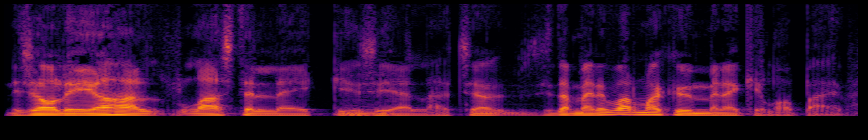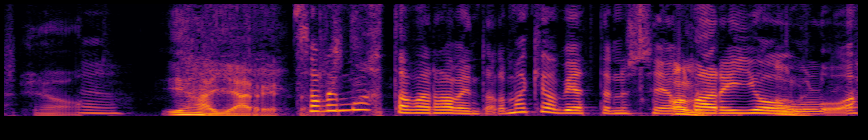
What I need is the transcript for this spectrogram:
Niin se oli ihan lastenleikkiä mm. siellä. Et se, sitä meni varmaan 10 kiloa päivässä. Joo. Joo. Ihan järjettömästi. Se oli mahtava ravintola. Mäkin olen viettänyt siellä Oli, pari joulua.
